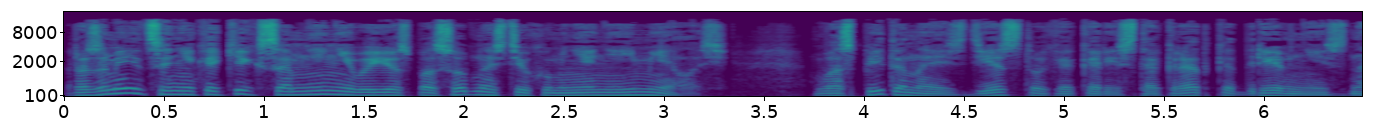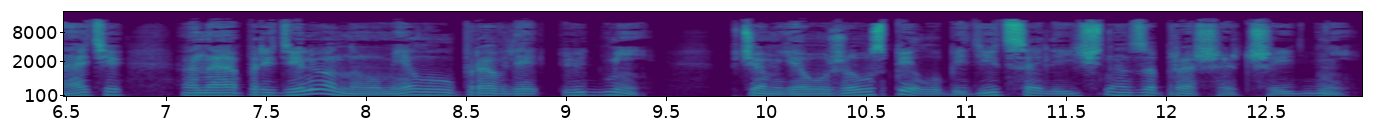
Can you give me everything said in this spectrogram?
Разумеется, никаких сомнений в ее способностях у меня не имелось. Воспитанная с детства как аристократка древней знати, она определенно умела управлять людьми, в чем я уже успел убедиться лично за прошедшие дни.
